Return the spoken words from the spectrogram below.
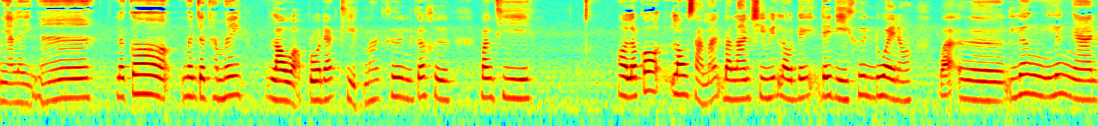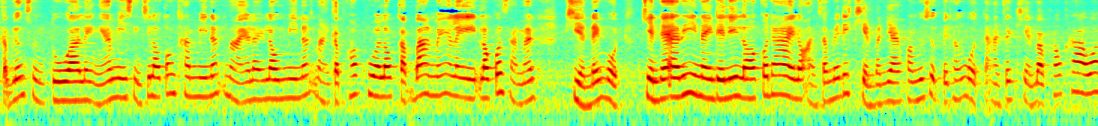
มีอะไรอีกนะ แล้วก็มันจะทำให้เราอะ productive มากขึ้นก็คือบางทีอ๋อแล้วก็เราสามารถ balance ชีวิตเราได้ได้ดีขึ้นด้วยเนาะ ว่าเออเรื่องเรื่องงานกับเรื่องส่วนตัวอะไรอย่างเงี้ยมีสิ่งที่เราต้องทำมีนัดหมายอะไร เรามีนัดหมายกับครอบครัวเรากลับบ้านไหมอะไร เราก็สามารถเขียนได้หมด เขียนไดอารี่ใน daily log ก็ได้ เราอาจจะไม่ได้เขียนบรรยายความรู้สึกไปทั้งหมด แต่อาจจะเขียนแบบคร่าว ๆ ว่า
